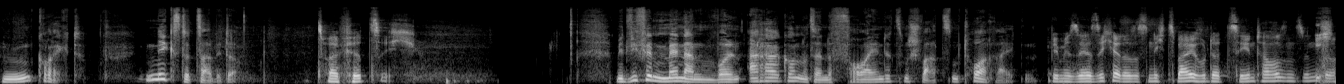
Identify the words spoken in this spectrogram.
Hm, korrekt. Nächste Zahl bitte. 240. Mit wie vielen Männern wollen Aragorn und seine Freunde zum Schwarzen Tor reiten? Bin mir sehr sicher, dass es nicht 210.000 sind. Ich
